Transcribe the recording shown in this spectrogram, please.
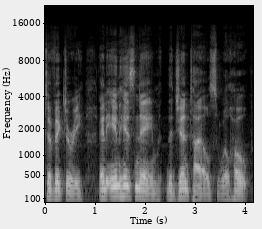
to victory, and in his name the Gentiles will hope.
